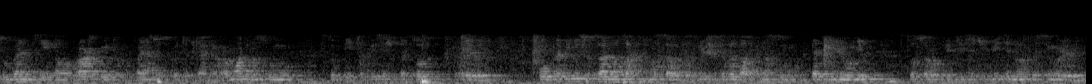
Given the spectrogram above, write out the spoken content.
субвенції Новопражської та Купаянської територіальної громади на суму 150 тисяч 500 гривень. По управлінню соціального захисту населення збільшити видатки на суму 5 мільйонів 142 тисячі 297 гривень.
